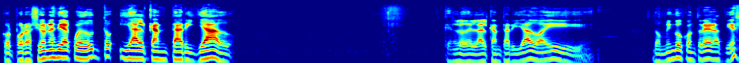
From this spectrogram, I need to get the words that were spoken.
corporaciones de acueducto y alcantarillado. Que en lo del alcantarillado ahí, Domingo Contreras tiene.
